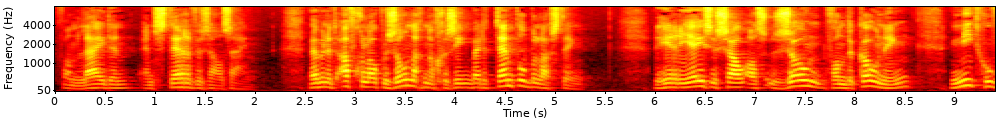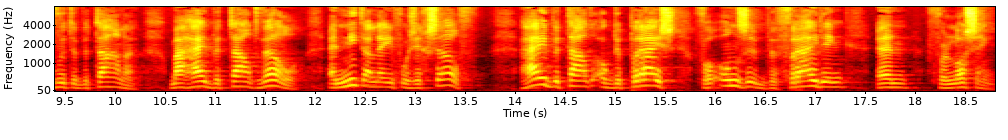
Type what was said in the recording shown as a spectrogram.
van lijden en sterven zal zijn. We hebben het afgelopen zondag nog gezien bij de tempelbelasting. De Heer Jezus zou als zoon van de koning niet hoeven te betalen, maar hij betaalt wel. En niet alleen voor zichzelf. Hij betaalt ook de prijs voor onze bevrijding en verlossing.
